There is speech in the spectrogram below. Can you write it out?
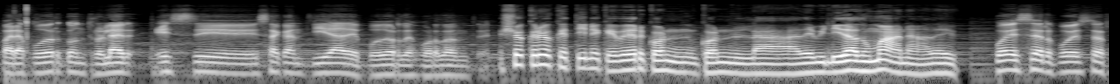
para poder controlar ese, esa cantidad de poder desbordante. Yo creo que tiene que ver con, con la debilidad humana, Dave. Puede ser, puede ser.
